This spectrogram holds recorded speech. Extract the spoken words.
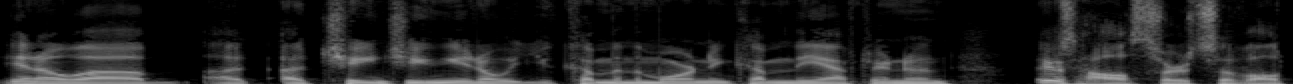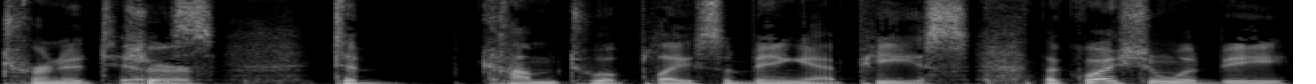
you know, uh, a, a changing, you know, you come in the morning, come in the afternoon. There's all sorts of alternatives Sure. to come to a place of being at peace. The question would be,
